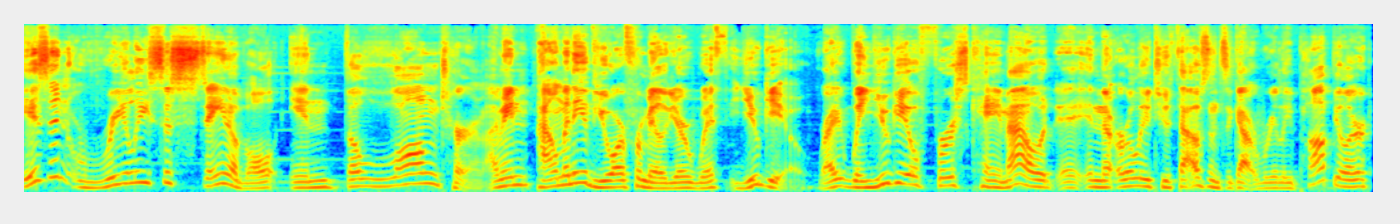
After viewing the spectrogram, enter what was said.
isn't really sustainable in the long term. I mean how many of you are familiar with Yu-Gi-Oh right? When Yu-Gi-Oh first came out in the early 2000s it got really popular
